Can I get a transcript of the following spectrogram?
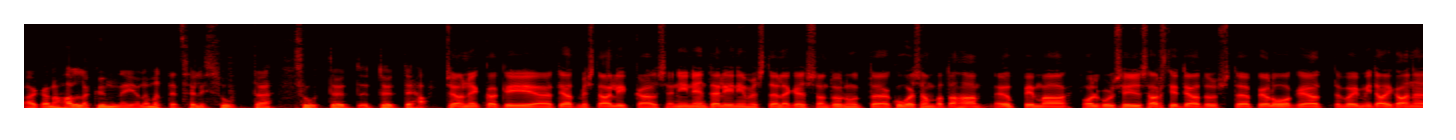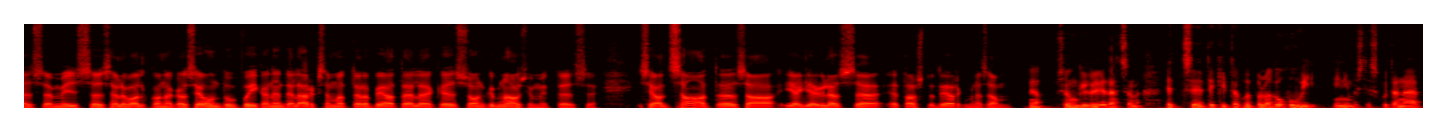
aga noh, alla kümne ei ole mõtet sellist suurt, suurt tööd, tööd teha. see on ikkagi teadmiste allikas nii nendele inimestele, kes on tulnud kuue samba taha õppima, olgu siis arstiteadust, bioloogiat või mida iganes, mis selle valdkonnaga seondub, või ka nendele ärksamatele peadele, kes on gümnaasiumites. sealt saad sa jälje üles, et astuda järgmine samm. jah, see ongi kõige tähtsam, et see tekitab võib-olla ka huvi inimestes, kui ta näeb,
